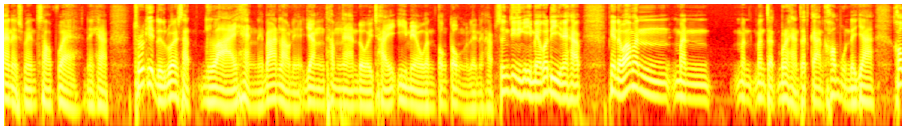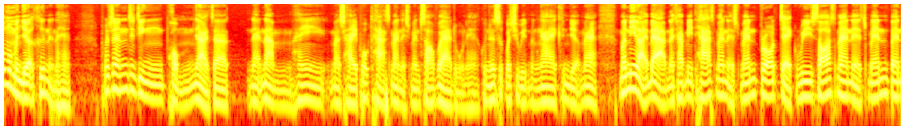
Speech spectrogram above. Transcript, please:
management software นะครับธุรกิจหรือบริษัทหลายแห่งในบ้านเราเนี่ยยังทำงานโดยใช้อีเมลกันตรงๆอยู่เลยนะครับ ซึ่งจริงๆ อีเมลก็ดีนะครับ เพียงแต่ว่ามันมันมันมันจัดบริหารจัดการข้อมูลได้ยากข้อมูลมันเยอะขึ้นนะฮะเพราะฉะนั้นจริงๆ ผมอยากจะแนะนำให้มาใช้พวก task management software ดูเนี่ยคุณจะรู้สึกว่าชีวิตมันง่ายขึ้นเยอะมากมันมีหลายแบบนะครับ มี task management project resource management เป็น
